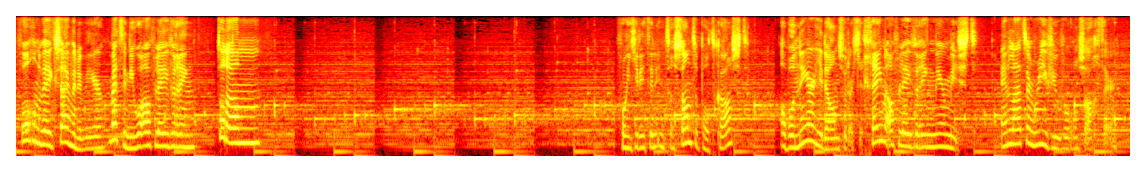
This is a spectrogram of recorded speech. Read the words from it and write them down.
Volgende week zijn we er weer met een nieuwe aflevering. Tot dan! Vond je dit een interessante podcast? Abonneer je dan zodat je geen aflevering meer mist. En laat een review voor ons achter.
